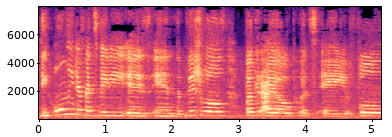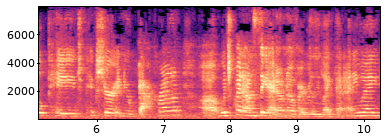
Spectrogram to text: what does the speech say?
the only difference maybe is in the visuals. Bucket.io puts a full page picture in your background, uh, which quite honestly, I don't know if I really like that anyway.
